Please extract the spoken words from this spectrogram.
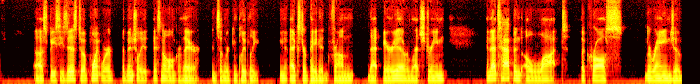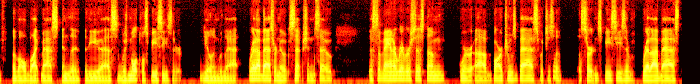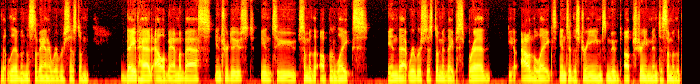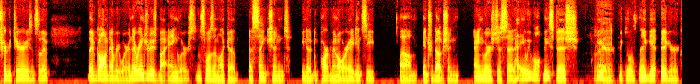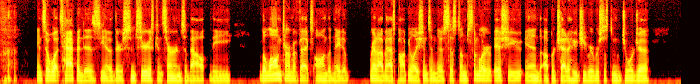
uh, species is to a point where eventually it's no longer there, and so they're completely, you know, extirpated from that area or that stream, and that's happened a lot across the range of, of all black bass in the the U.S. There's multiple species that are dealing with that. Red eye bass are no exception. So the Savannah River system, where uh, Bartram's bass, which is a, a certain species of red eye bass that live in the Savannah River system, they've had Alabama bass introduced into some of the upper lakes in that river system, and they've spread you know out of the lakes into the streams, moved upstream into some of the tributaries, and so they've they've gone everywhere. And they were introduced by anglers. This wasn't like a, a sanctioned you know departmental or agency um, introduction. Anglers just said, "Hey, we want these fish here right. because they get bigger." and so what's happened is you know there's some serious concerns about the the long term effects on the native red eye bass populations in those systems. Similar issue in the upper Chattahoochee River system of Georgia,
